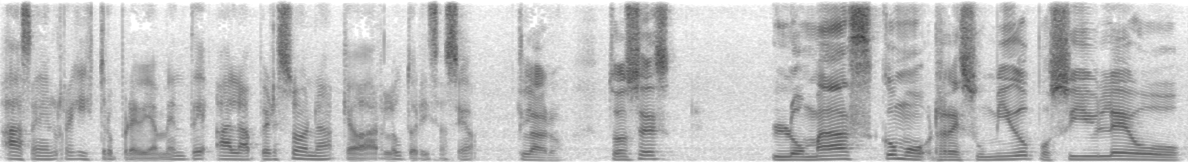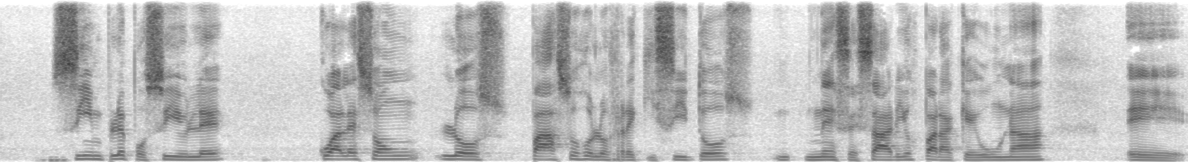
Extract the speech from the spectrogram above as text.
hacen el registro previamente a la persona que va a dar la autorización. Claro. Entonces, lo más como resumido posible o simple posible cuáles son los pasos o los requisitos necesarios para que una, eh,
